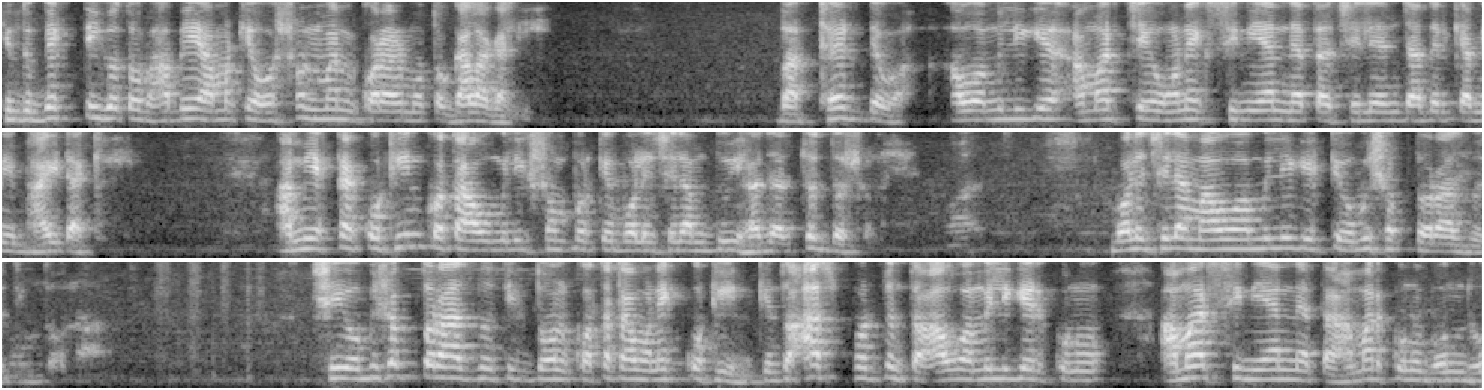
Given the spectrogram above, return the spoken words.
কিন্তু ব্যক্তিগতভাবে আমাকে অসম্মান করার মতো গালাগালি বা থ্রেট দেওয়া, আওয়ামী লীগে আমার চেয়ে অনেক সিনিয়র নেতা ছিলেন যাদেরকে আমি ভাই ডাকি। আমি একটা কঠিন কথা আওয়ামী লীগ সম্পর্কে বলেছিলাম দুই হাজার চোদ্দ সনে বলেছিলাম আওয়ামী লীগ একটি অভিশপ্ত রাজনৈতিক দল। সেই অভিশপ্ত রাজনৈতিক দল কথাটা অনেক কঠিন, কিন্তু আজ পর্যন্ত আওয়ামী লীগের কোনো, আমার সিনিয়র নেতা, আমার কোনো বন্ধু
